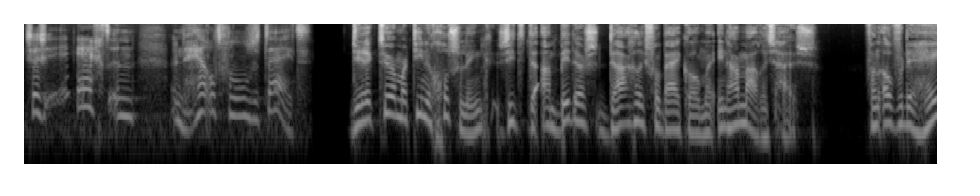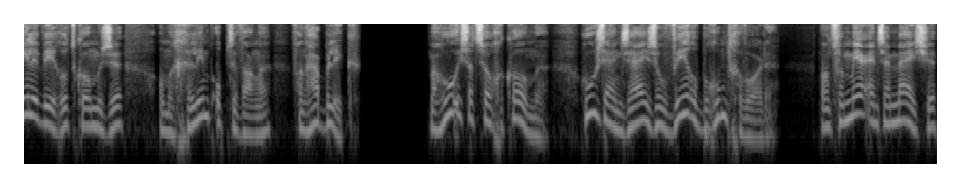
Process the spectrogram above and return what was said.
Zij is echt een, een held van onze tijd. Directeur Martine Gosselink ziet de aanbidders dagelijks voorbij komen in haar Mauritshuis. Van over de hele wereld komen ze om een glimp op te vangen van haar blik. Maar hoe is dat zo gekomen? Hoe zijn zij zo wereldberoemd geworden? Want Vermeer en zijn meisje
